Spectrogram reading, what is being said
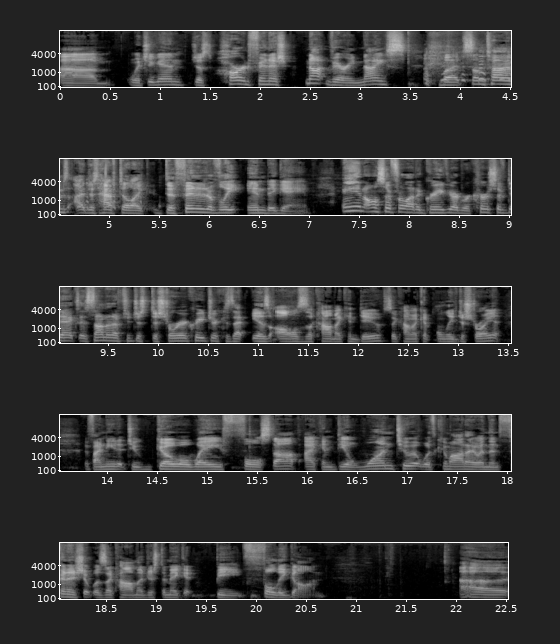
Um, which again, just hard finish, not very nice, but sometimes I just have to like definitively end a game. And also for a lot of graveyard recursive decks, it's not enough to just destroy a creature because that is all Zacama can do. Zacama can only destroy it. If I need it to go away full stop, I can deal one to it with Kumano and then finish it with Zacama just to make it be fully gone. Uh,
